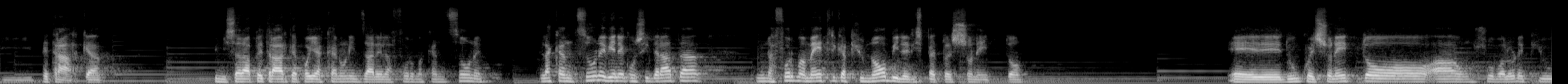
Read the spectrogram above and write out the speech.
di Petrarca. Quindi sarà Petrarca poi a canonizzare la forma canzone. La canzone viene considerata una forma metrica più nobile rispetto al sonetto. E dunque il sonetto ha un suo valore più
